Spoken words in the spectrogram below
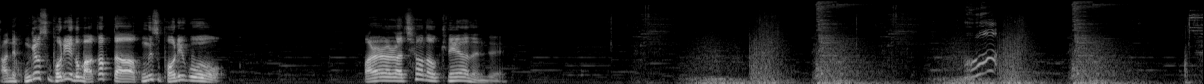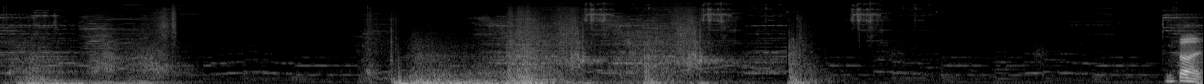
아 근데 공격수 버리기 너무 아깝다. 공격수 버리고 와라라라 채워넣긴 해야 하는데 일단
